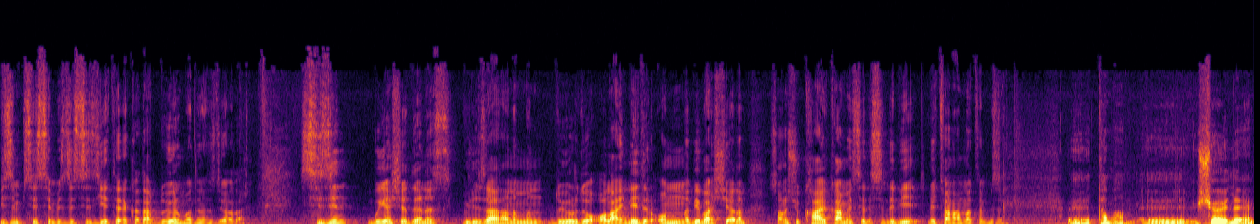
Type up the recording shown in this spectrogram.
Bizim sesimizi siz yeteri kadar duyurmadınız diyorlar. Sizin bu yaşadığınız Gülizar Hanım'ın duyurduğu olay nedir? Onunla bir başlayalım. Sonra şu KHK meselesinde bir lütfen anlatın bize. Ee, tamam. Ee, şöyle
